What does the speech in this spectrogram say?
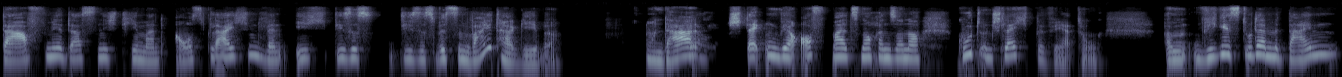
darf mir das nicht jemand ausgleichen, wenn ich dieses, dieses Wissen weitergebe? Und da ja. stecken wir oftmals noch in so einer Gut- und Schlecht-Bewertung. Ähm, wie gehst du denn mit deinen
